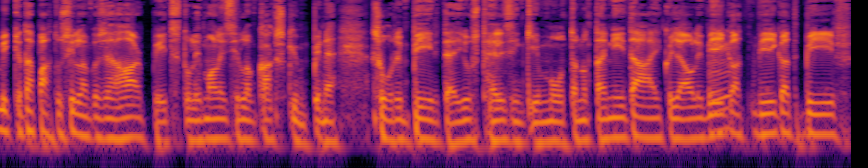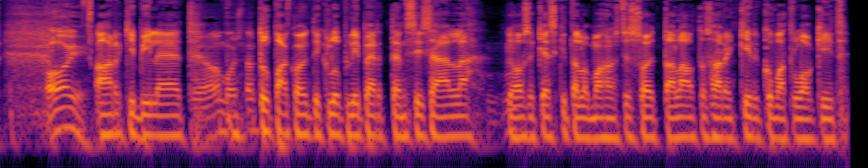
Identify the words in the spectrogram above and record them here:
mitkä tapahtui silloin, kun se Heartbeats tuli. Mä olin silloin 20 suurin piirtein just Helsinkiin muuttanut. Tai niitä aikoja oli viikot, viikot beef, Oi. arkibileet, Joo, muistan. tupakointiklub Liberten sisällä. Mm-hmm. Joo, se keskitalo mahdollisesti soittaa Lauttasaaren kirkuvat lokit.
